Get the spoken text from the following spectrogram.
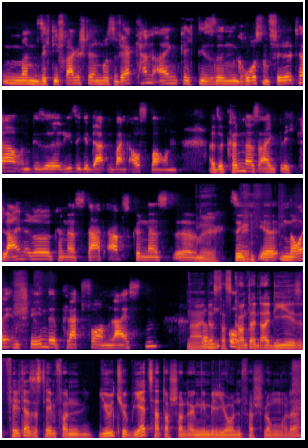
man sich die Frage stellen muss, wer kann eigentlich diesen großen Filter und diese riesige Datenbank aufbauen? Also können das eigentlich kleinere, können das Startups, können das äh, nee, sich nee. Äh, neu entstehende Plattformen leisten? Nein, das, ähm, das oh. Content-ID-Filtersystem von YouTube jetzt hat doch schon irgendwie Millionen verschlungen, oder?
